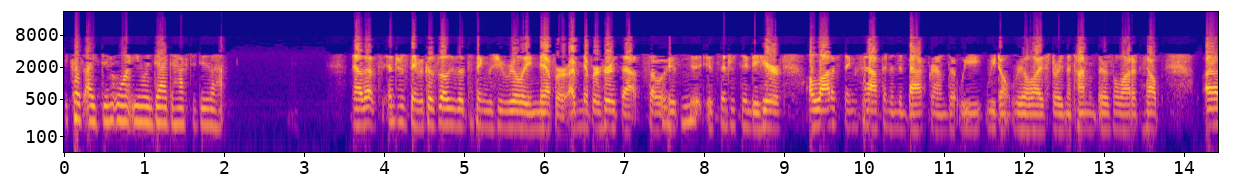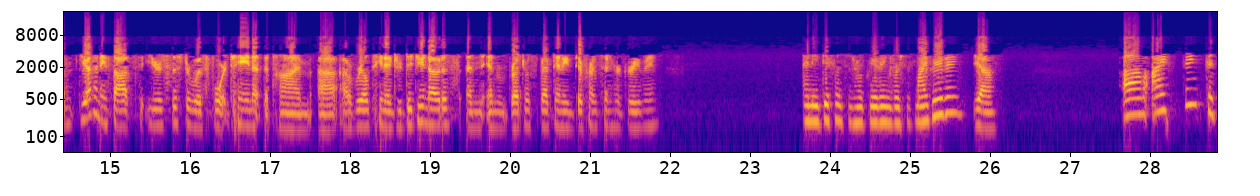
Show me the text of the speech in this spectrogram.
because I didn't want you and Dad to have to do that. Now that's interesting because those are the things you really never. I've never heard that, so Mhm. it's it's interesting to hear. A lot of things happen in the background that we we don't realize during the time. There's a lot of help. Um, do you have any thoughts? Your sister was 14 at the time, uh, a real teenager. Did you notice, in, in retrospect, any difference in her grieving? Any difference in her grieving versus my grieving? Yeah, Um, I think that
